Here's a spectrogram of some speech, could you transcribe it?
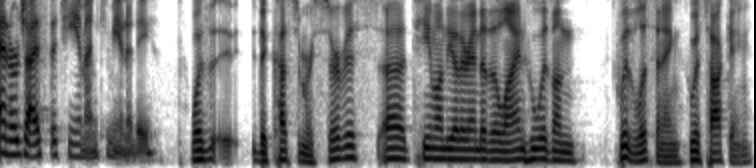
energized the team and community. Was the customer service uh, team on the other end of the line? Who was on who was listening? Who was talking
